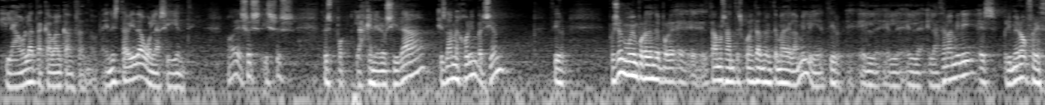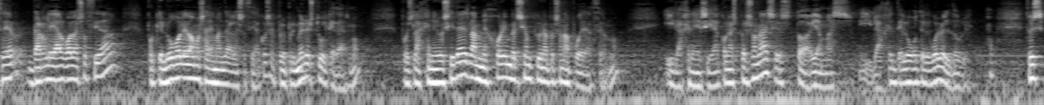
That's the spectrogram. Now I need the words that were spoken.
Y la ola te acaba alcanzando, en esta vida o en la siguiente. ¿no? Eso es, eso es, entonces, la generosidad es la mejor inversión. Es decir, pues es muy importante, por, eh, estábamos antes comentando el tema de la mili, es decir, el, el, el, el, hacer la mili es primero ofrecer, darle algo a la sociedad, porque luego le vamos a demandar a la sociedad cosas, pero primero es tú el que das, ¿no? Pues la generosidad es la mejor inversión que una persona puede hacer, ¿no? y la generosidad con las personas es todavía más y la gente luego te devuelve el doble. Entonces,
